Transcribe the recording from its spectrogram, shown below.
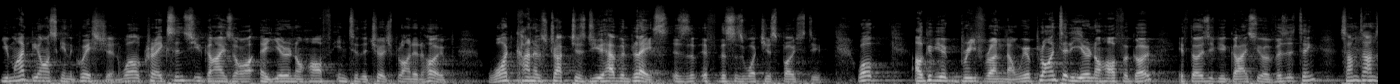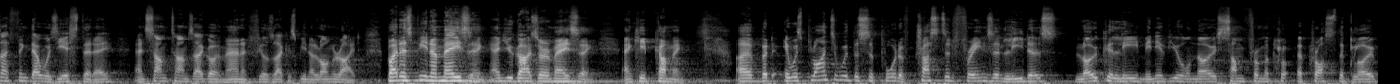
you might be asking the question well, Craig, since you guys are a year and a half into the church planted hope, what kind of structures do you have in place if this is what you're supposed to? Well, I'll give you a brief rundown. We were planted a year and a half ago. If those of you guys who are visiting, sometimes I think that was yesterday, and sometimes I go, man, it feels like it's been a long ride. But it's been amazing, and you guys are amazing, and keep coming. Uh, but it was planted with the support of trusted friends and leaders locally. Many of you will know some from ac- across the globe.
